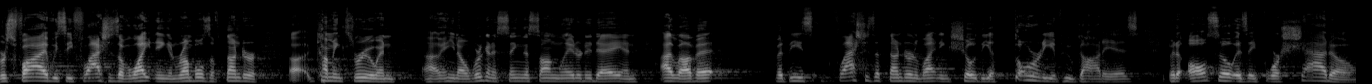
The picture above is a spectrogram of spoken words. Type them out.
Verse 5, we see flashes of lightning and rumbles of thunder uh, coming through. And, uh, you know, we're going to sing this song later today, and I love it. But these flashes of thunder and lightning show the authority of who God is, but it also is a foreshadow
